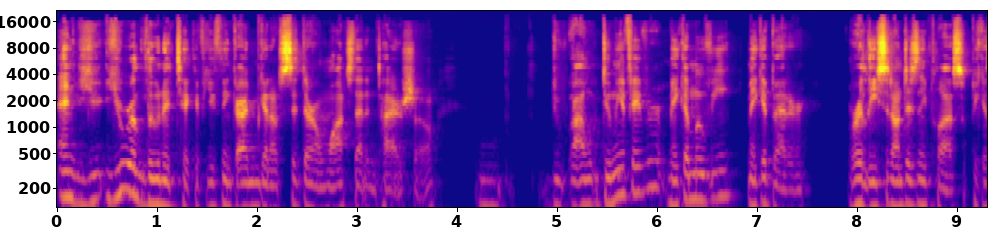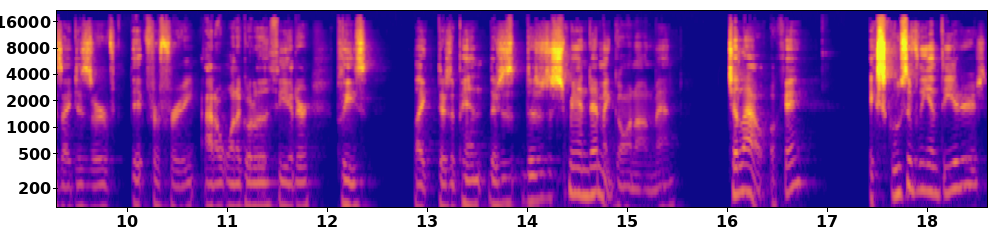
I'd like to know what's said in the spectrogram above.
and you you're a lunatic if you think I'm gonna sit there and watch that entire show. Do, do me a favor, make a movie, make it better, release it on Disney Plus because I deserve it for free. I don't want to go to the theater, please. Like there's a pan, there's there's a pandemic going on, man. Chill out, okay? Exclusively in theaters,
